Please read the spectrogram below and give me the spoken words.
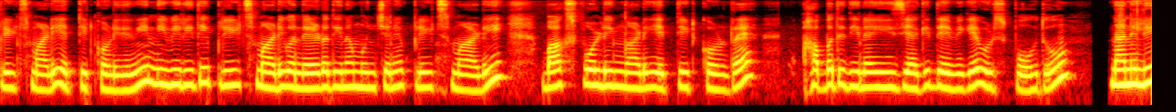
ಪ್ಲೀಟ್ಸ್ ಮಾಡಿ ಎತ್ತಿಟ್ಕೊಂಡಿದ್ದೀನಿ. ನೀವು ಈ ರೀತಿ ಪ್ಲೀಟ್ಸ್ ಮಾಡಿ ಒಂದೆರಡು ದಿನ ಮುಂಚೆನೇ ಪ್ಲೀಟ್ಸ್ ಮಾಡಿ ಬಾಕ್ಸ್ ಫೋಲ್ಡಿಂಗ್ ಮಾಡಿ ಎತ್ತಿಟ್ಕೊಂಡ್ರೆ ಹಬ್ಬದ ದಿನ ಈಸಿಯಾಗಿ ದೇವಿಗೆ ಉಡಿಸ್ಬೋದು. ನಾನಿಲ್ಲಿ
